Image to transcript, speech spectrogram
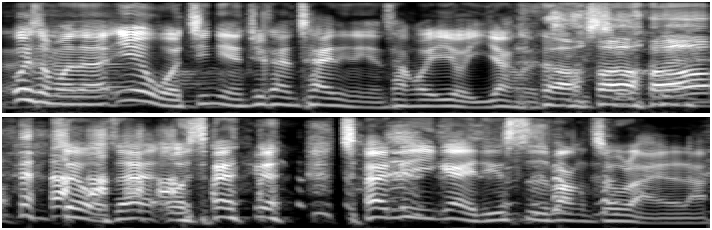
为什么呢？因为我今年去看蔡依林的演唱会也有一样的技术，所以我在我在那个专利应该已经释放出来了啦，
